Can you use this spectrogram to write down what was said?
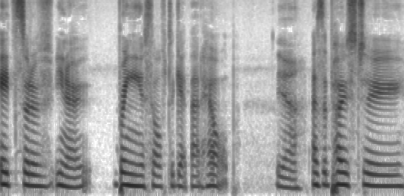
It's sort of, you know, bringing yourself to get that help yeah as opposed to,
